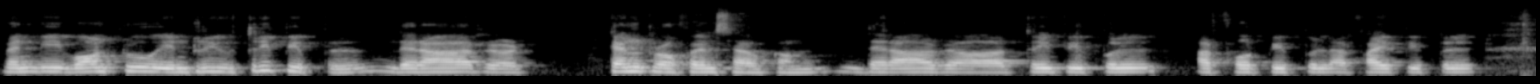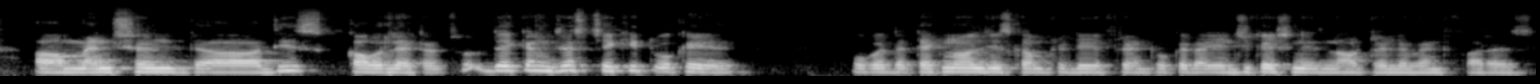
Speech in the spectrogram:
When we want to interview three people there are uh, 10 profiles have come. There are uh, three people or four people or five people uh, mentioned this cover letter. So they can just check it okay okay the technology is completely different okay the education is not relevant for us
